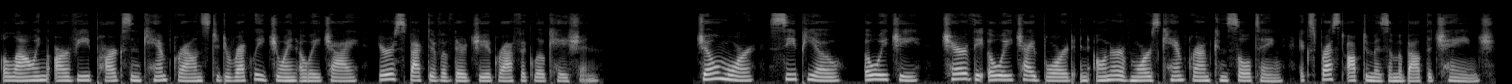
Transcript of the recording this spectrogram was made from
allowing RV parks and campgrounds to directly join OHI, irrespective of their geographic location. Joe Moore, CPO, OHE, chair of the OHI board and owner of Moore's Campground Consulting, expressed optimism about the change.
